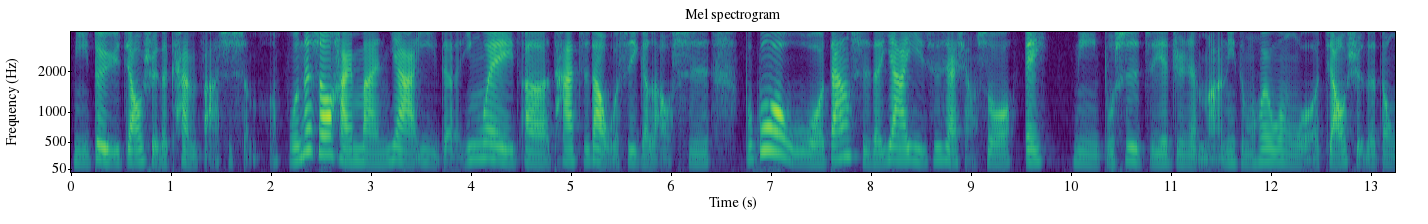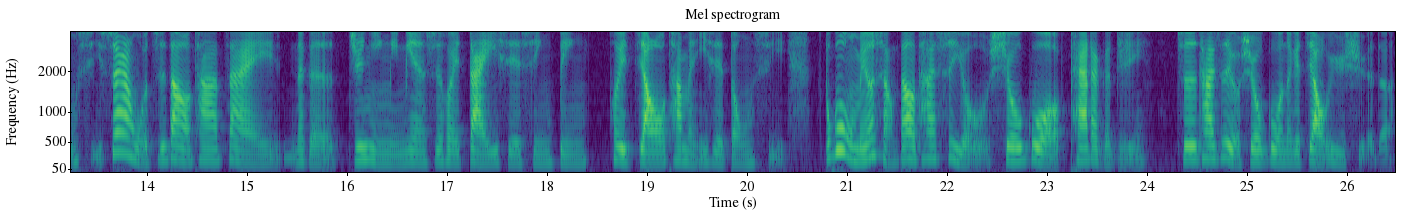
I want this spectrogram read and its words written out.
你对于教学的看法是什么？我那时候还蛮讶异的，因为呃，他知道我是一个老师。不过我当时的讶异是在想说，哎，你不是职业军人吗？你怎么会问我教学的东西？虽然我知道他在那个军营里面是会带一些新兵，会教他们一些东西。不过我没有想到他是有修过 pedagogy，就是他是有修过那个教育学的。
